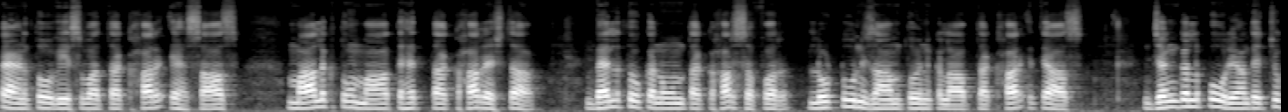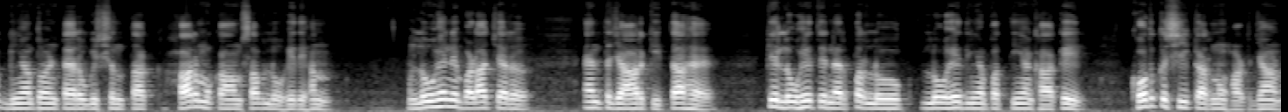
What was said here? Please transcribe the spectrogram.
ਭੈਣ ਤੋਂ ਵੇਸਵਾ ਤੱਕ ਹਰ ਅਹਿਸਾਸ, ਮਾਲਕ ਤੋਂ ਮਾਤਹਿਤ ਤੱਕ ਹਰ ਰਿਸ਼ਤਾ, ਬੈਲ ਤੋਂ ਕਾਨੂੰਨ ਤੱਕ ਹਰ ਸਫ਼ਰ, ਲੋਟੂ ਨਿਜ਼ਾਮ ਤੋਂ ਇਨਕਲਾਬ ਤੱਕ ਹਰ ਇਤਿਹਾਸ, ਜੰਗਲ ਭੋਰਿਆਂ ਤੇ ਝੁੱਗੀਆਂ ਤੋਂ ਇੰਟਰੋਗੇਸ਼ਨ ਤੱਕ ਹਰ ਮੁਕਾਮ ਸਭ ਲੋਹੇ ਦੇ ਹਨ। ਲੋਹੇ ਨੇ ਬੜਾ ਚਿਰ ਇੰਤਜ਼ਾਰ ਕੀਤਾ ਹੈ। ਕਿ ਲੋਹੇ ਤੇ ਨਿਰਭਰ ਲੋਕ ਲੋਹੇ ਦੀਆਂ ਪੱਤੀਆਂ ਖਾ ਕੇ ਖੁਦਕੁਸ਼ੀ ਕਰਨੋਂ ਹਟ ਜਾਣ।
